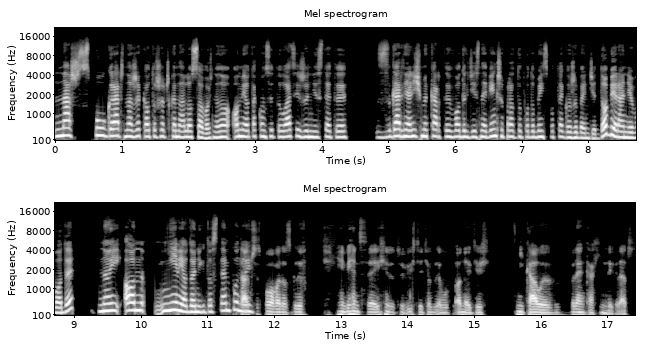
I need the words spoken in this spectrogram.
nasz współgracz narzekał troszeczkę na losowość. No, on miał taką sytuację, że niestety zgarnialiśmy karty wody, gdzie jest największe prawdopodobieństwo tego, że będzie dobieranie wody, no i on nie miał do nich dostępu, no tak, i przez połowę rozgrywki mniej więcej rzeczywiście ciągle one gdzieś znikały w rękach innych graczy.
